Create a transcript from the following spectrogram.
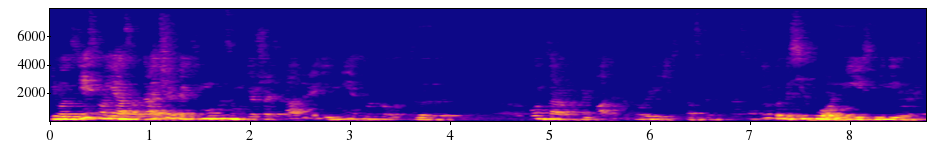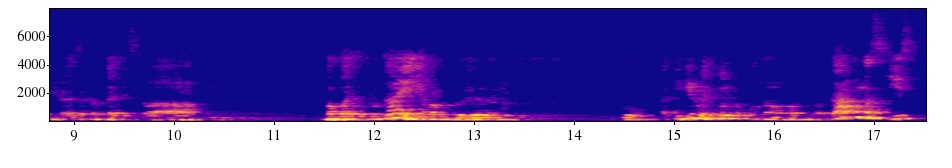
И вот здесь моя задача, каким образом удержать кадры, имея только вот э, фонд заработной платы, который есть. Потому что государственная служба до сих пор не изменила законодательство о, об оплате труда, и я могу э, оперировать только фондом оплаты труда. Да, у нас есть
